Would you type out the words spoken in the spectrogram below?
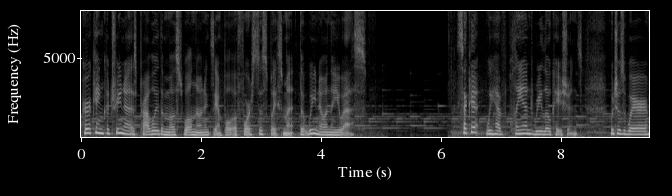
Hurricane Katrina is probably the most well known example of forced displacement that we know in the US. Second, we have planned relocations, which is where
